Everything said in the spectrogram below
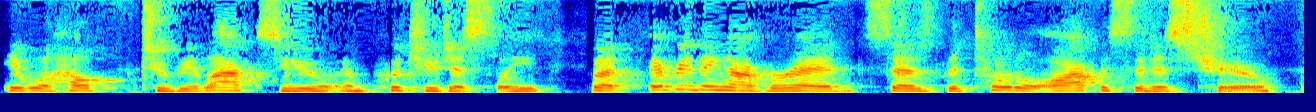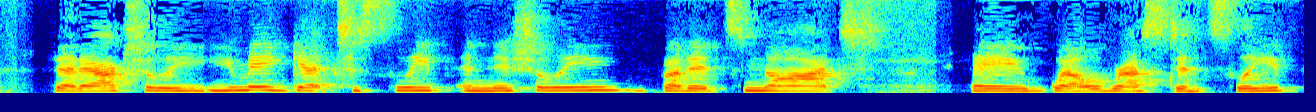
it will help to relax you and put you to sleep. But everything i've read says the total opposite is true that actually you may get to sleep initially, but it's not a well rested sleep,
